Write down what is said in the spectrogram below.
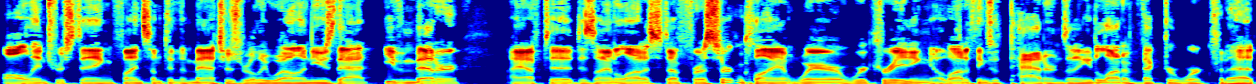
all interesting, find something that matches really well and use that. Even better, I have to design a lot of stuff for a certain client where we're creating a lot of things with patterns and I need a lot of vector work for that.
